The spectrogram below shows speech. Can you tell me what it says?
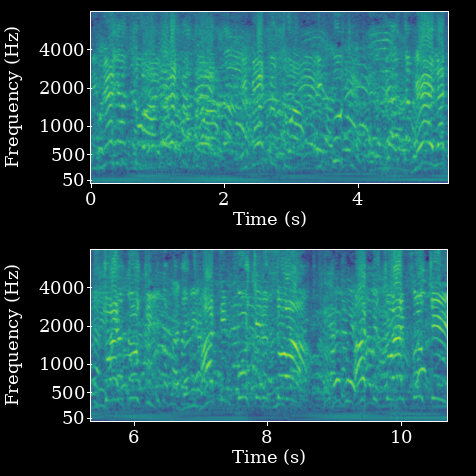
עם נט נשואה, עם נט נשואה, עם נט נשואה, עם כושי. כן, את נשואה עם כושי. את עם כושי נשואה. את נשואה עם כושי.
